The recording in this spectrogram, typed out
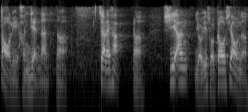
道理很简单啊。再来看啊，西安有一所高校呢。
